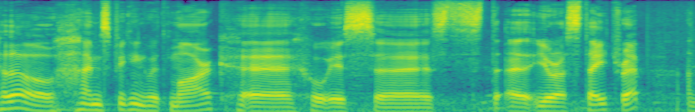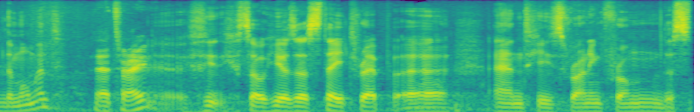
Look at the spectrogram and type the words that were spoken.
Hello, I'm speaking with Mark, uh, who is uh, uh, you're a state rep at the moment. That's right. Uh, he, so he is a state rep, uh, and he's running from the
